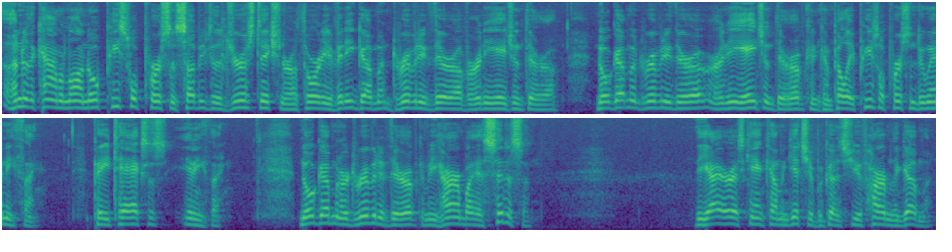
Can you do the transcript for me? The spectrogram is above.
under the common law, no peaceful person subject to the jurisdiction or authority of any government, derivative thereof, or any agent thereof. No government, derivative thereof, or any agent thereof can compel a peaceful person to do anything. Pay taxes, anything. No government or derivative thereof can be harmed by a citizen. The IRS can't come and get you because you've harmed the government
